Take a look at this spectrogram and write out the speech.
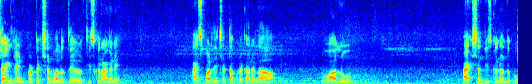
చైల్డ్ అండ్ ప్రొటెక్షన్ వాళ్ళు తీసుకురాగానే యాజ్ పర్ ది చట్ట ప్రకారంగా వాళ్ళు యాక్షన్ తీసుకునేందుకు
